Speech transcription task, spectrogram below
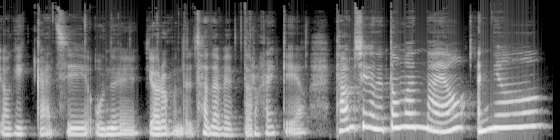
여기까지 오늘 여러분들 찾아뵙도록 할게요. 다음 시간에 또 만나요. 안녕!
